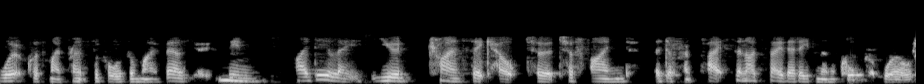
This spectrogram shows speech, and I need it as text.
work with my principles or my values, mm. then ideally you'd try and seek help to, to find a different place. And I'd say that even in the corporate world,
